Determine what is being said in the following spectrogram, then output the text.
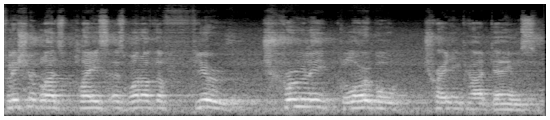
Flesh and Blood's place as one of the few truly global trading card games.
